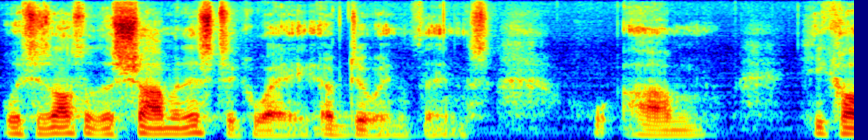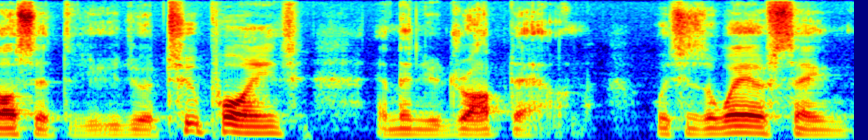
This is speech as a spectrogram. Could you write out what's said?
which is also the shamanistic way of doing things. Um, he calls it, you do a two point and then you drop down, which is a way of saying,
